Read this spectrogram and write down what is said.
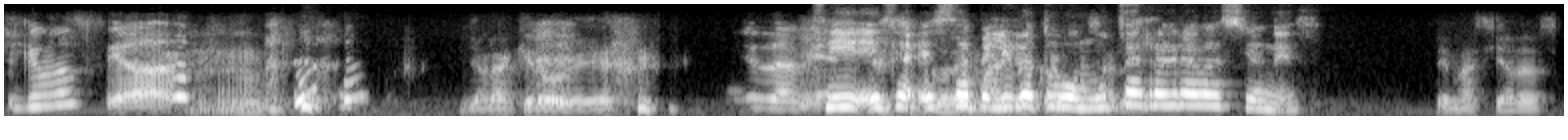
¡Qué emoción! ya la quiero ver. Yo también. Sí, El esa, 5 de esa película tuvo que muchas sale. regrabaciones. Demasiadas.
